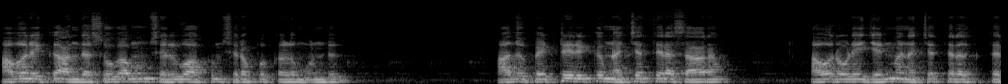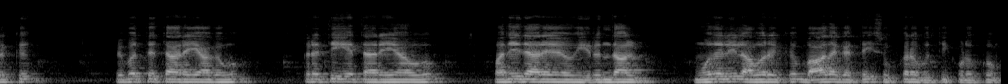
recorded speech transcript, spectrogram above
அவருக்கு அந்த சுகமும் செல்வாக்கும் சிறப்புகளும் உண்டு. அது பெற்றிருக்கும் நட்சத்திர சாரம் அவருடைய ஜென்ம நட்சத்திரத்திற்கு விபத்து தாரையாகவும் பிரத்திய தாரையாகவும் பதிதாரையாக இருந்தால் முதலில் அவருக்கு பாதகத்தை சுக்கர புத்தி கொடுக்கும்.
